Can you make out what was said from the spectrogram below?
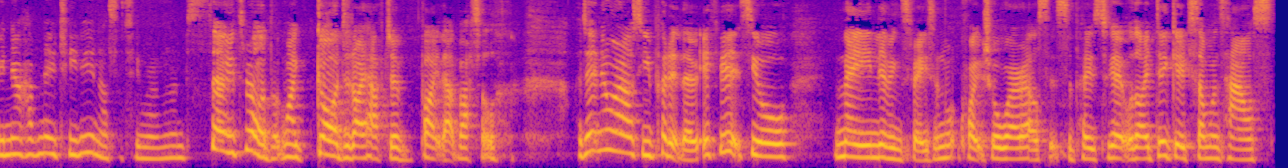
we now have no TV in our sitting room, and I'm so thrilled. But my God, did I have to fight that battle? I don't know where else you put it though. If it's your main living space, I'm not quite sure where else it's supposed to go. Although I did go to someone's house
